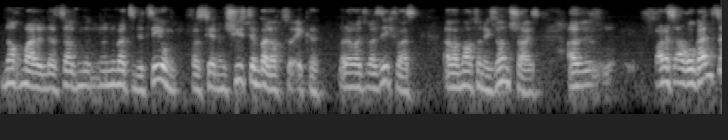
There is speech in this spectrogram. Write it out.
nochmal, das darf mal zur Beziehung passieren. Dann schießt den Ball auch zur Ecke oder was weiß ich was. Aber mach doch nicht so einen Scheiß. Also war das Arroganz?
